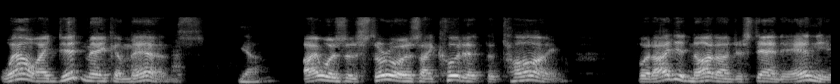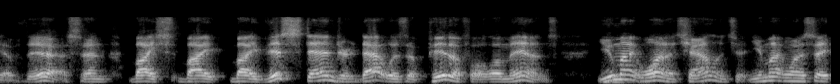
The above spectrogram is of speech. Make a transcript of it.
"Wow, I did make amends." Yeah. I was as thorough as I could at the time, but I did not understand any of this. And by by by this standard, that was a pitiful amends. You might want to challenge it. You might want to say,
